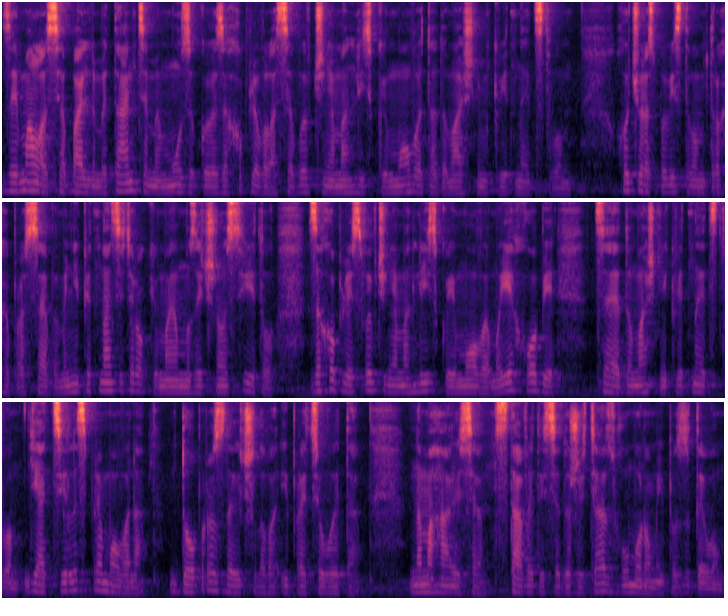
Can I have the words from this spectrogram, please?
Займалася бальними танцями, музикою, захоплювалася вивченням англійської мови та домашнім квітництвом. Хочу розповісти вам трохи про себе. Мені 15 років маю музичну освіту. Захоплююсь вивченням англійської мови. Моє хобі це домашнє квітництво. Я цілеспрямована, доброзичлива і працьовита. Намагаюся ставитися до життя з гумором і позитивом.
